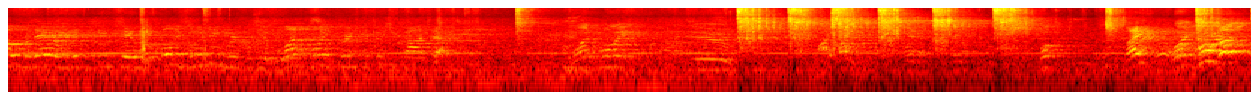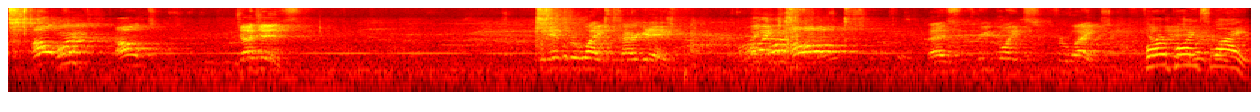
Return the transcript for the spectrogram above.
blows were there, we didn't think they were fully wounding. We will give one point for insufficient contact. One point to Fight. Halt! Halt! Judges. Hit for white, targeting. Halt. That is three points for white. Four points white.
